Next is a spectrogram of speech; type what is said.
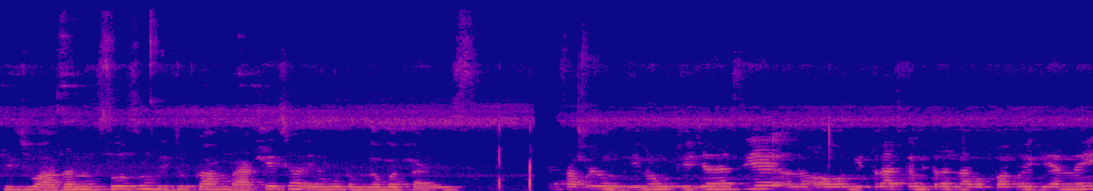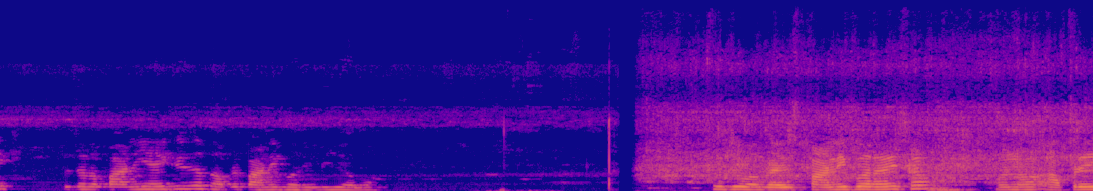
બીજું આગળનું શું શું બીજું કામ બાકી છે એ હું તમને બતાવીશ. આપણે ઊંઘીને ઉઠી જઈએ છીએ અને હવે મિત્રાજ કે મિત્રાજના પપ્પા કોઈ ઘેર નહીં, તો ચલો પાણી આવી ગયું છે તો આપણે પાણી ભરી લઈએ હવે. તો જુઓ ગાઈઝ, પાણી ભરાય છે અને આપણે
